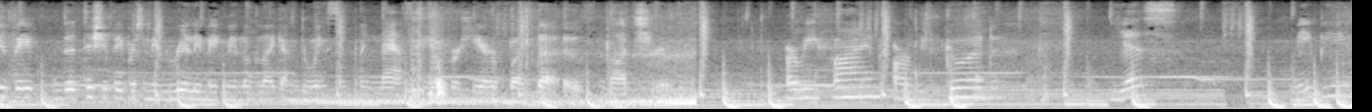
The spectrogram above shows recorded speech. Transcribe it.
Tissue paper, the tissue papers may really make me look like I'm doing something nasty over here, but that is not true. Are we fine? Are we good? Yes. Maybe.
